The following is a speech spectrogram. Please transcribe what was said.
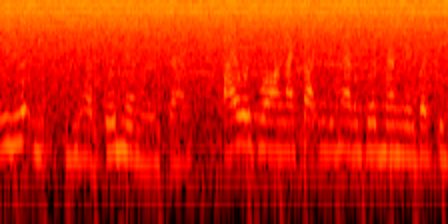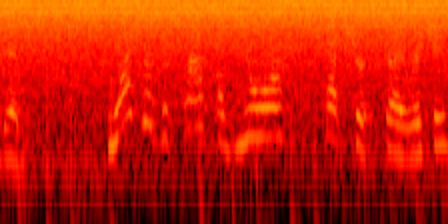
Well, you, you have good memories then. I was wrong. I thought you didn't have a good memory, but you did. What does the front of your sweatshirt say, Richie?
